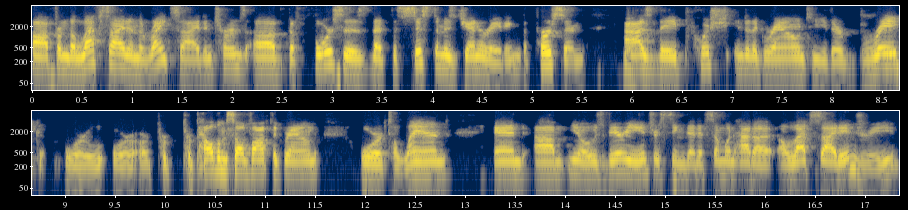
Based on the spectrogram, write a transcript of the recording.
uh, from the left side and the right side in terms of the forces that the system is generating, the person, as they push into the ground to either brake or or, or pr- propel themselves off the ground or to land. And um, you know, it was very interesting that if someone had a, a left side injury,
